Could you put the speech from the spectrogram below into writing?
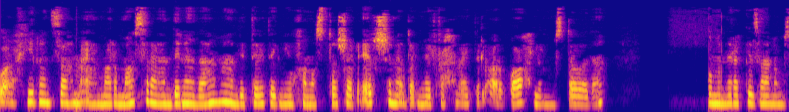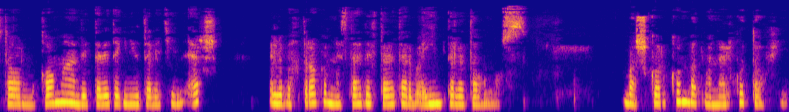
وأخيرا سهم إعمار مصر عندنا دعم عند تلاتة جنيه وخمستاشر قرش نقدر نرفع حماية الأرباح للمستوى ده. وبنركز على مستوى المقاومة عند التلاتة جنيه وتلاتين قرش اللي باختراقه بنستهدف تلاتة أربعين تلاتة ونص. بشكركم بتمنى التوفيق.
